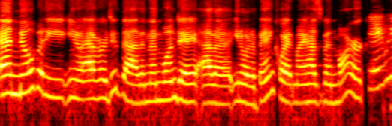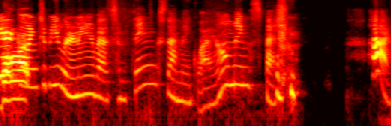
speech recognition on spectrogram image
And nobody, you know, ever did that. And then one day at a, you know, at a banquet, my husband Mark Today we bought... are going to be learning about some things that make Wyoming special. Hi.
